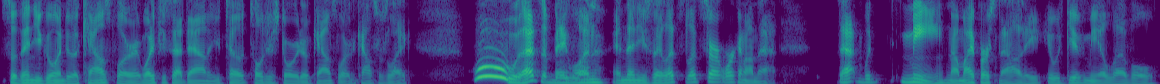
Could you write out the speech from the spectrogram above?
So then you go into a counselor and what if you sat down and you tell told your story to a counselor and the counselor's like whoo that's a big one. And then you say let's let's start working on that. That would me now my personality it would give me a level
